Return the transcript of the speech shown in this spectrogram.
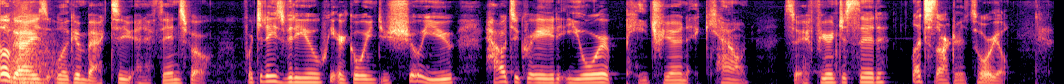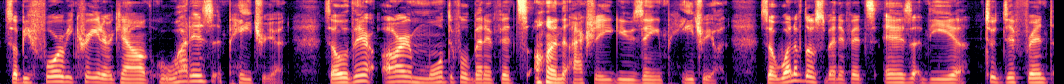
Hello guys, welcome back to NFT Inspo. For today's video, we are going to show you how to create your Patreon account. So if you're interested, let's start the tutorial. So before we create our account, what is Patreon? So there are multiple benefits on actually using Patreon. So one of those benefits is the two different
